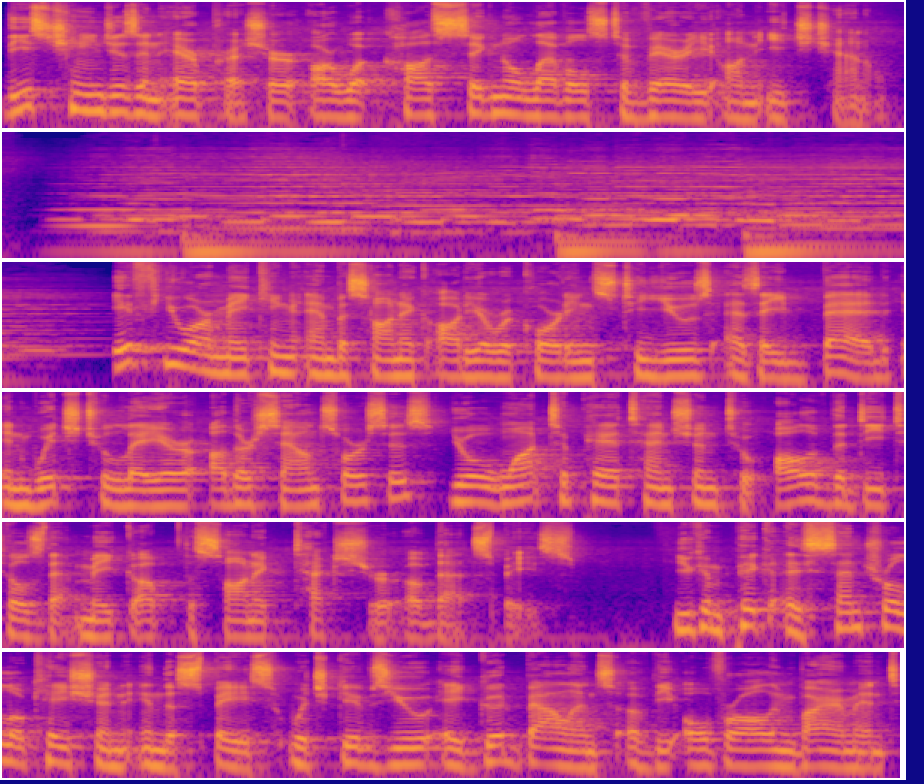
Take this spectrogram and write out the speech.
These changes in air pressure are what cause signal levels to vary on each channel. If you are making ambisonic audio recordings to use as a bed in which to layer other sound sources, you will want to pay attention to all of the details that make up the sonic texture of that space. You can pick a central location in the space which gives you a good balance of the overall environment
